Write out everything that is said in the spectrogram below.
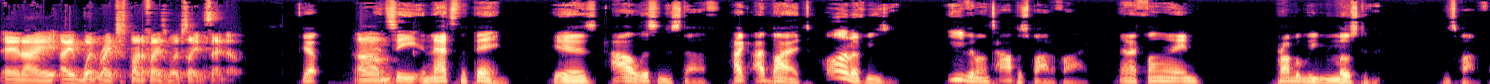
And I I went right to Spotify's website and signed up. Yep. Um, and see, and that's the thing is I'll listen to stuff. I, I buy a ton of music, even on top of Spotify, and I find probably most of it in Spotify.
